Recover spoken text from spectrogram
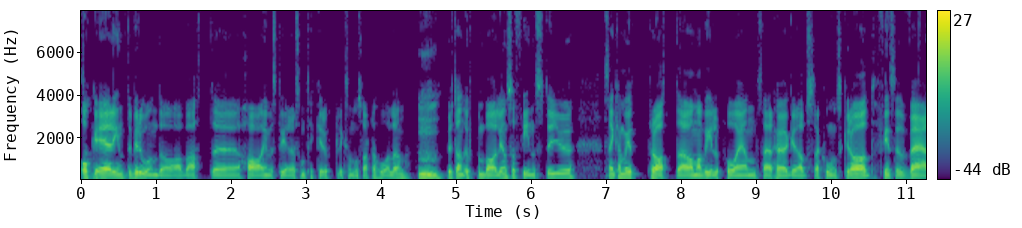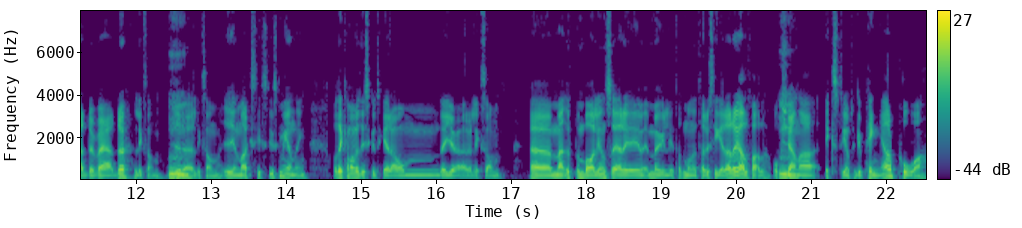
Och är inte beroende av att eh, ha investerare som täcker upp liksom, de svarta hålen. Mm. Utan uppenbarligen så finns det ju, sen kan man ju prata om man vill på en så här högre abstraktionsgrad, finns det ett värde-värde liksom, i Mm. det liksom, i en marxistisk mening. Och det kan man väl diskutera om det gör liksom. Eh, Men uppenbarligen så är det möjligt att monetarisera det i alla fall och Mm. tjäna extremt mycket pengar på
